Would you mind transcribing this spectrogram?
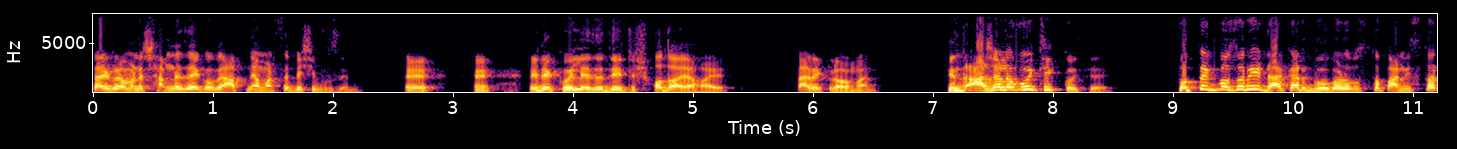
তারেক রহমানের সামনে যায় কবে, আপনি আমার চেয়ে বেশি বুঝেন। হ্যাঁ হ্যাঁ এটা কইলে যদি একটু সদয় হয়, তারেক রহমান। কিন্তু আসলে ওই ঠিক কইছে, প্রত্যেক বছরই ঢাকার ভূগর্ভস্থ পানি স্তর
